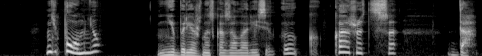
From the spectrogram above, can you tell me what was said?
— Не помню, — небрежно сказала Олеся. — Кажется, да. —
